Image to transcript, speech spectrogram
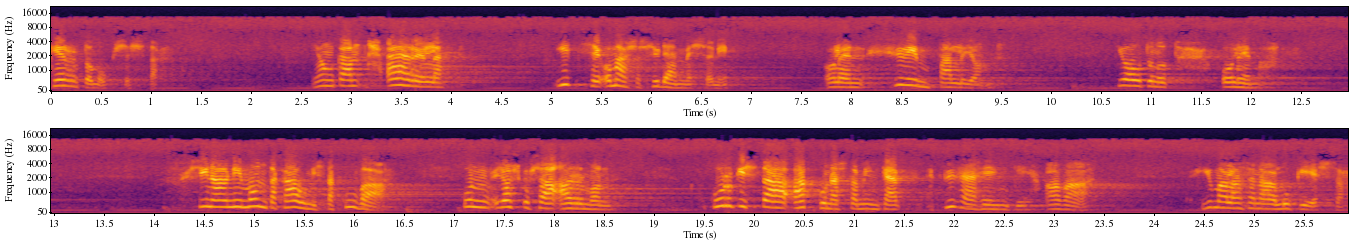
kertomuksesta, jonka äärellä itse omassa sydämessäni olen hyvin paljon joutunut olemaan. Siinä on niin monta kaunista kuvaa, kun joskus saa armon kurkistaa akkunasta, minkä pyhä henki avaa Jumalan sanaa lukiessa.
